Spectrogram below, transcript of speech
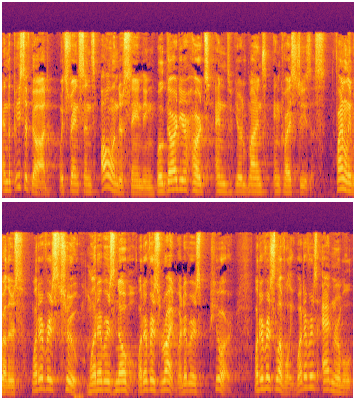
And the peace of God, which transcends all understanding, will guard your hearts and your minds in Christ Jesus. Finally, brothers, whatever is true, whatever is noble, whatever is right, whatever is pure, whatever is lovely, whatever is admirable,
